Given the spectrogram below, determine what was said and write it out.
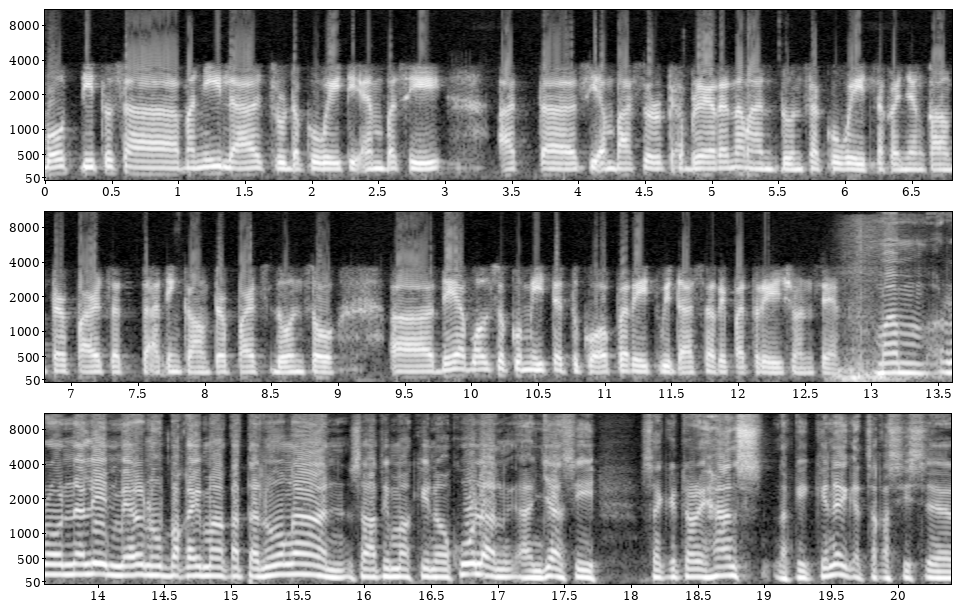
both dito sa Manila through the Kuwaiti Embassy at ah, si Ambassador Cabrera naman doon sa Kuwait sa kanyang counterparts at sa ating counterparts doon. So, ah, they have also committed to cooperate with us sa repatriation, Sen. Ma'am Ronaldin, meron ho ba kayong mga katanungan sa ating mga kinukulan? Andyan si Secretary Hans nakikinig at saka si Sir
